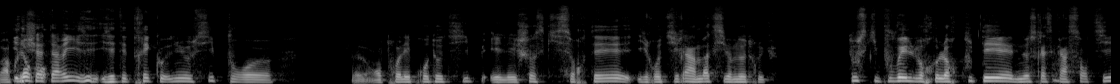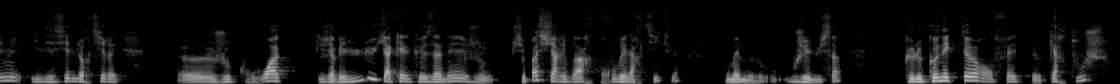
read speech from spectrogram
après, donc, chez on- Atari, ils, ils étaient très connus aussi pour. euh, euh, entre les prototypes et les choses qui sortaient, ils retiraient un maximum de trucs. Tout ce qui pouvait leur, leur coûter ne serait-ce qu'un centime, ils essayaient de le retirer. Euh, je crois que j'avais lu il y a quelques années, je ne sais pas si j'arriverai à retrouver l'article, ou même où j'ai lu ça, que le connecteur en fait euh, cartouche,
